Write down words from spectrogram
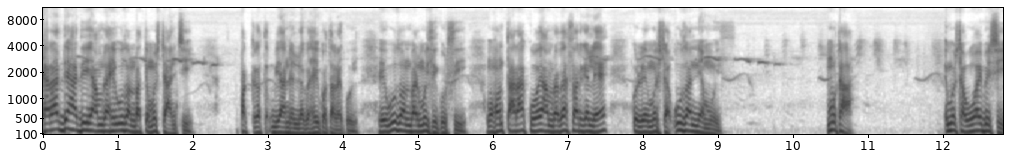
হেরা দেহা দিয়ে আমরা এই উজান বাতে মহিষটা আনছি। পাক্কা বিয়ানের লগে সেই কথাটা কই। এই উজান বার মহিষি করছি। ওখান তারা কয়, আমরা বেচার গেলে কইলে মহিষটা উজান নিয়া মহিষ। মুঠা এই মহিষটা হয় বেশি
